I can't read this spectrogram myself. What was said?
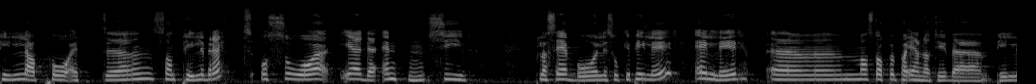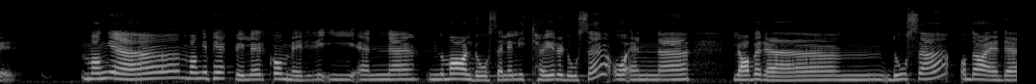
piller på et uh, sånt pillebrett. Og så er det enten syv placebo- eller sukkerpiller, eller uh, man stopper på 21 piller. Mange, mange p-piller kommer i en uh, normaldose eller litt høyere dose, og en uh, lavere um, dose. Og da er det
